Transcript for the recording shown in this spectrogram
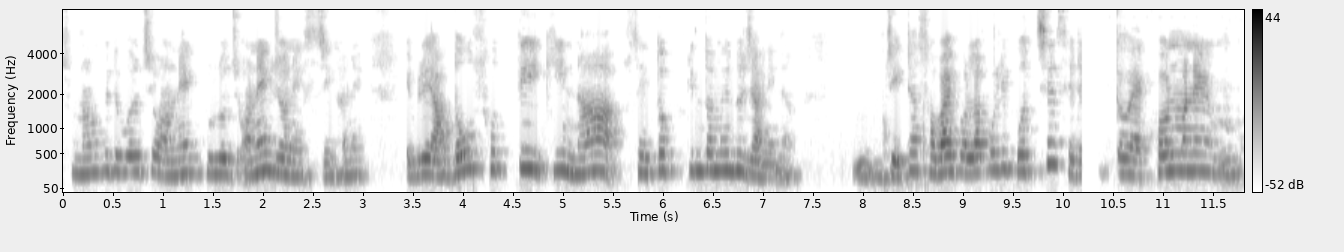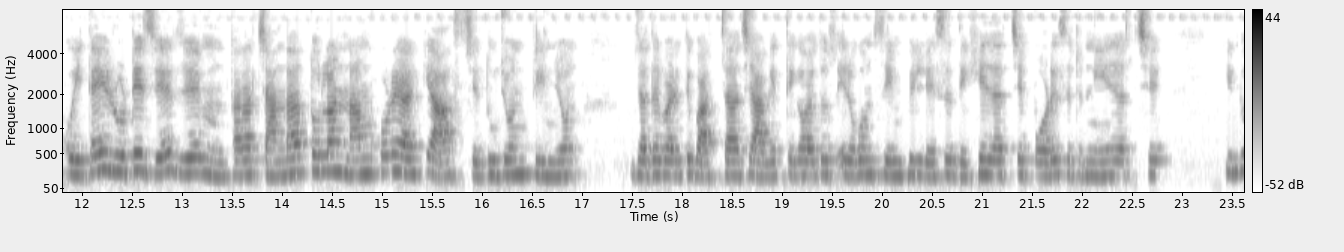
সোনামুখীতে বলছে অনেকগুলো অনেকজন এসছে এখানে। এবারে আদৌ সত্যি কি না, সে তো কিন্তু আমি কিন্তু জানি না। যেটা সবাই বলাবলি করছে, সেটা তো এখন মানে ওইটাই রটেছে যে তারা চাঁদা তোলার নাম করে আর কি আসছে দুজন, তিনজন যাদের বাড়িতে বাচ্চা আছে। আগের থেকে হয়তো এরকম সিম্পল ড্রেসে দেখে যাচ্ছে, পরে সেটা নিয়ে যাচ্ছে। কিন্তু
